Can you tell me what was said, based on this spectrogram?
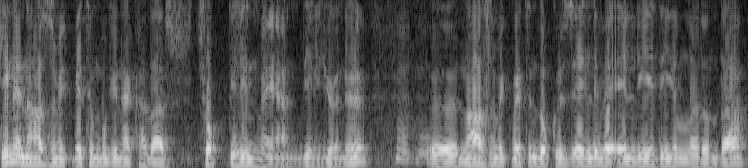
Yine Nazım Hikmet'in bugüne kadar çok bilinmeyen bir yönü. Ee, Nazım Hikmet'in 950 ve 57 yıllarında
